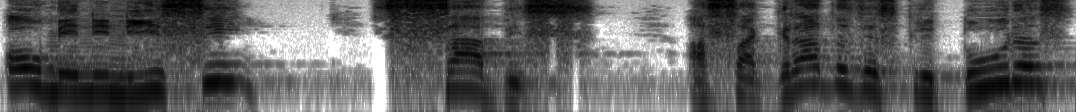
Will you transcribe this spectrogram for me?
ou meninice sabes as sagradas escrituras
